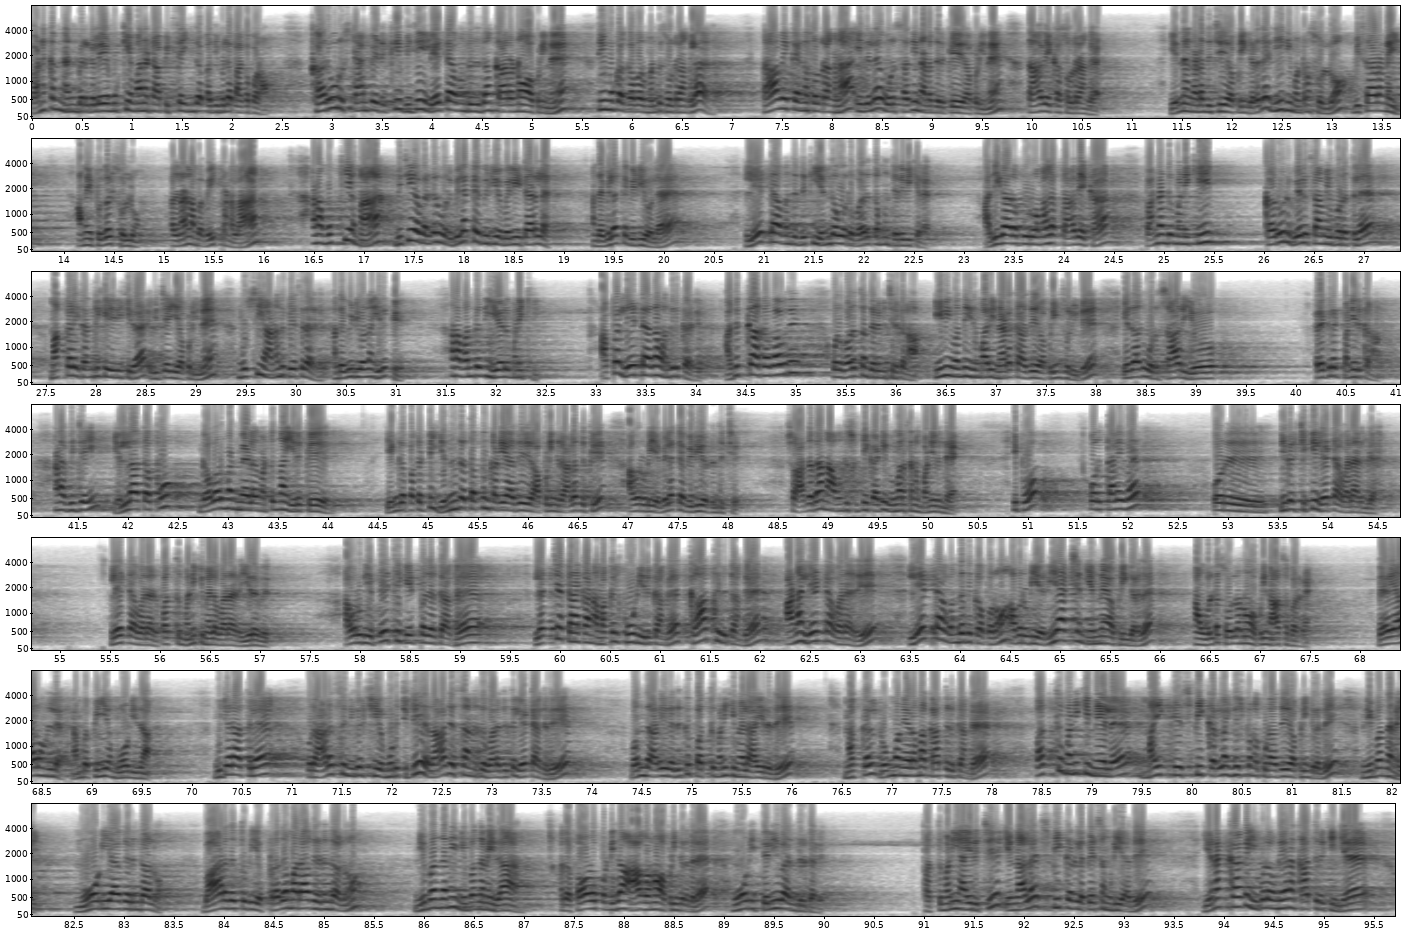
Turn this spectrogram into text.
வணக்கம் நண்பர்களே முக்கியமான டாபிக்ஸை இந்த பதிவில் பார்க்க போகிறோம் கரூர் ஸ்டாம்பேடுக்கு விஜய் லேட்டாக வந்தது தான் காரணம் அப்படின்னு திமுக கவர்மெண்ட் சொல்கிறாங்களா தாவேக்கா என்ன சொல்கிறாங்கன்னா இதில் ஒரு சதி நடந்திருக்கு அப்படின்னு தாவேக்கா சொல்கிறாங்க என்ன நடந்துச்சு அப்படிங்கிறத நீதிமன்றம் சொல்லும் விசாரணை அமைப்புகள் சொல்லும். அதனால் நம்ம வெயிட் பண்ணலாம். ஆனால் முக்கியமாக விஜய் அவர்கள் ஒரு விளக்க வீடியோ வெளியிட்டார்ல. அந்த விளக்க வீடியோவில் லேட்டாக வந்ததுக்கு எந்த ஒரு வருத்தமும் தெரிவிக்கிற அதிகாரப்பூர்வமாக தாவேக்கா பன்னெண்டு மணிக்கு கரூர் வேலுசாமிபுரத்தில் மக்களை சந்திக்க இருக்கிறார் விஜய் அப்படின்னு புஷி ஆனந்த் பேசுறாரு. அந்த வீடியோலாம் இருக்கு. ஆனால் வந்தது ஏழு மணிக்கு. அப்போ லேட்டாக தான் வந்திருக்காரு. அதுக்காகவாவது ஒரு வருத்தம் தெரிவிச்சிருக்கலாம். இனி வந்து இது மாதிரி நடக்காது அப்படின்னு சொல்லிட்டு ஏதாவது ஒரு சாரியோ ரெக்ரெட் பண்ணியிருக்கலாம் ஆனால் விஜய் எல்லா தப்பும் கவர்மெண்ட் மேலே மட்டும்தான் இருக்கு. எங்கள் பக்கத்து எந்த தப்பும் கிடையாது அப்படிங்கிற அளவுக்கு அவருடைய விளக்க வீடியோ இருந்துச்சு. ஸோ அதை தான் நான் வந்து சுட்டி காட்டி விமர்சனம் பண்ணியிருந்தேன். இப்போ ஒரு தலைவர் ஒரு நிகழ்ச்சிக்கு லேட்டாக வராருங்க. லேட்டாக வராரு. பத்து மணிக்கு மேலே வராரு இரவு. அவருடைய பேச்சை கேட்பதற்காக லட்சக்கணக்கான மக்கள் கூடி இருக்காங்க காத்து இருக்காங்க ஆனால் லேட்டாக வராரு. லேட்டாக வந்ததுக்கப்புறம் அவருடைய ரியாக்ஷன் என்ன அப்படிங்கிறத நான் உங்கள்கிட்ட சொல்லணும் அப்படின்னு ஆசைப்பட்றேன். வேற யாரும் இல்லை. நம்ம பிஎம் மோடி தான். குஜராத்தில் ஒரு அரசு நிகழ்ச்சியை முடிச்சுட்டு ராஜஸ்தானுக்கு வரதுக்கு லேட் ஆகுது. வந்து அடையிறதுக்கு பத்து மணிக்கு மேலே ஆயிடுது மக்கள் ரொம்ப நேரமாக காத்திருக்காங்க. பத்து மணிக்கு மேலே மைக்கு ஸ்பீக்கர்லாம் யூஸ் பண்ணக்கூடாது அப்படிங்கிறது நிபந்தனை. மோடியாக இருந்தாலும் பாரதத்துடைய பிரதமராக இருந்தாலும் நிபந்தனை நிபந்தனை தான் அதை ஃபாலோ பண்ணி தான் ஆகணும் அப்படிங்கிறதுல மோடி தெளிவாக இருந்திருக்காரு. பத்து மணி ஆயிடுச்சு என்னால் ஸ்பீக்கரில் பேச முடியாது. எனக்காக இவ்வளவு நேரம் காத்திருக்கீங்க.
